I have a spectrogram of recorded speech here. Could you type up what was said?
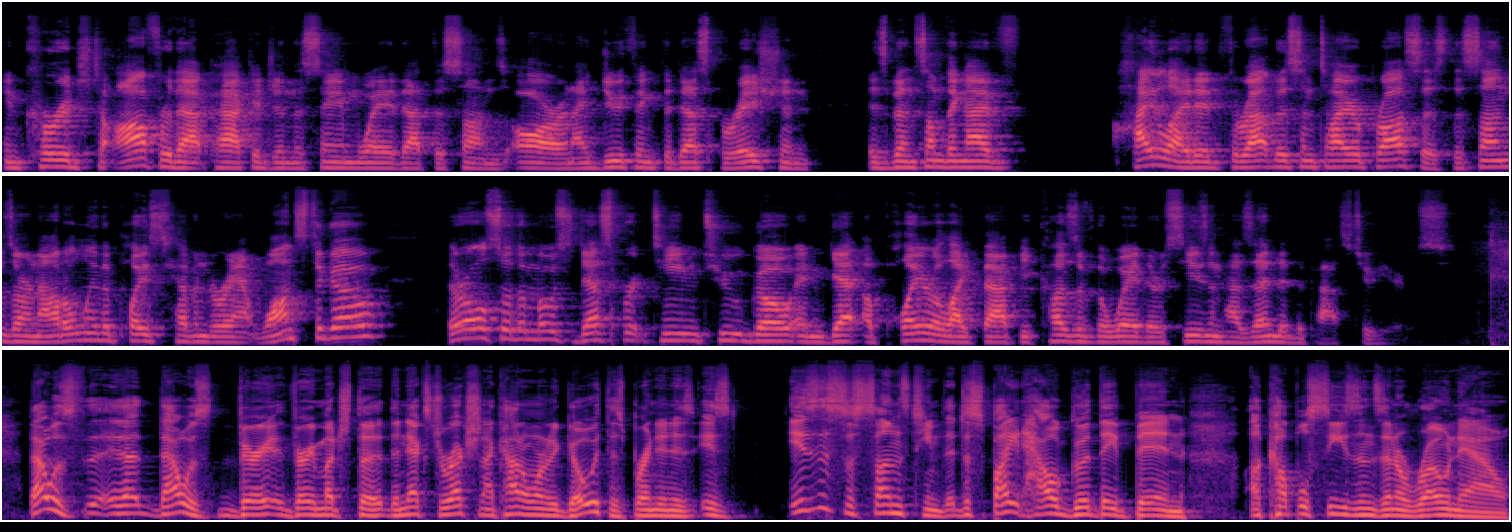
encouraged to offer that package in the same way that the Suns are. And I do think the desperation has been something I've highlighted throughout this entire process. The Suns are not only the place Kevin Durant wants to go, they're also the most desperate team to go and get a player like that because of the way their season has ended the past two years. That was that, that was very very much the the next direction I kind of wanted to go with this. Brendon is is is this a Suns team that, despite how good they've been a couple seasons in a row now,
